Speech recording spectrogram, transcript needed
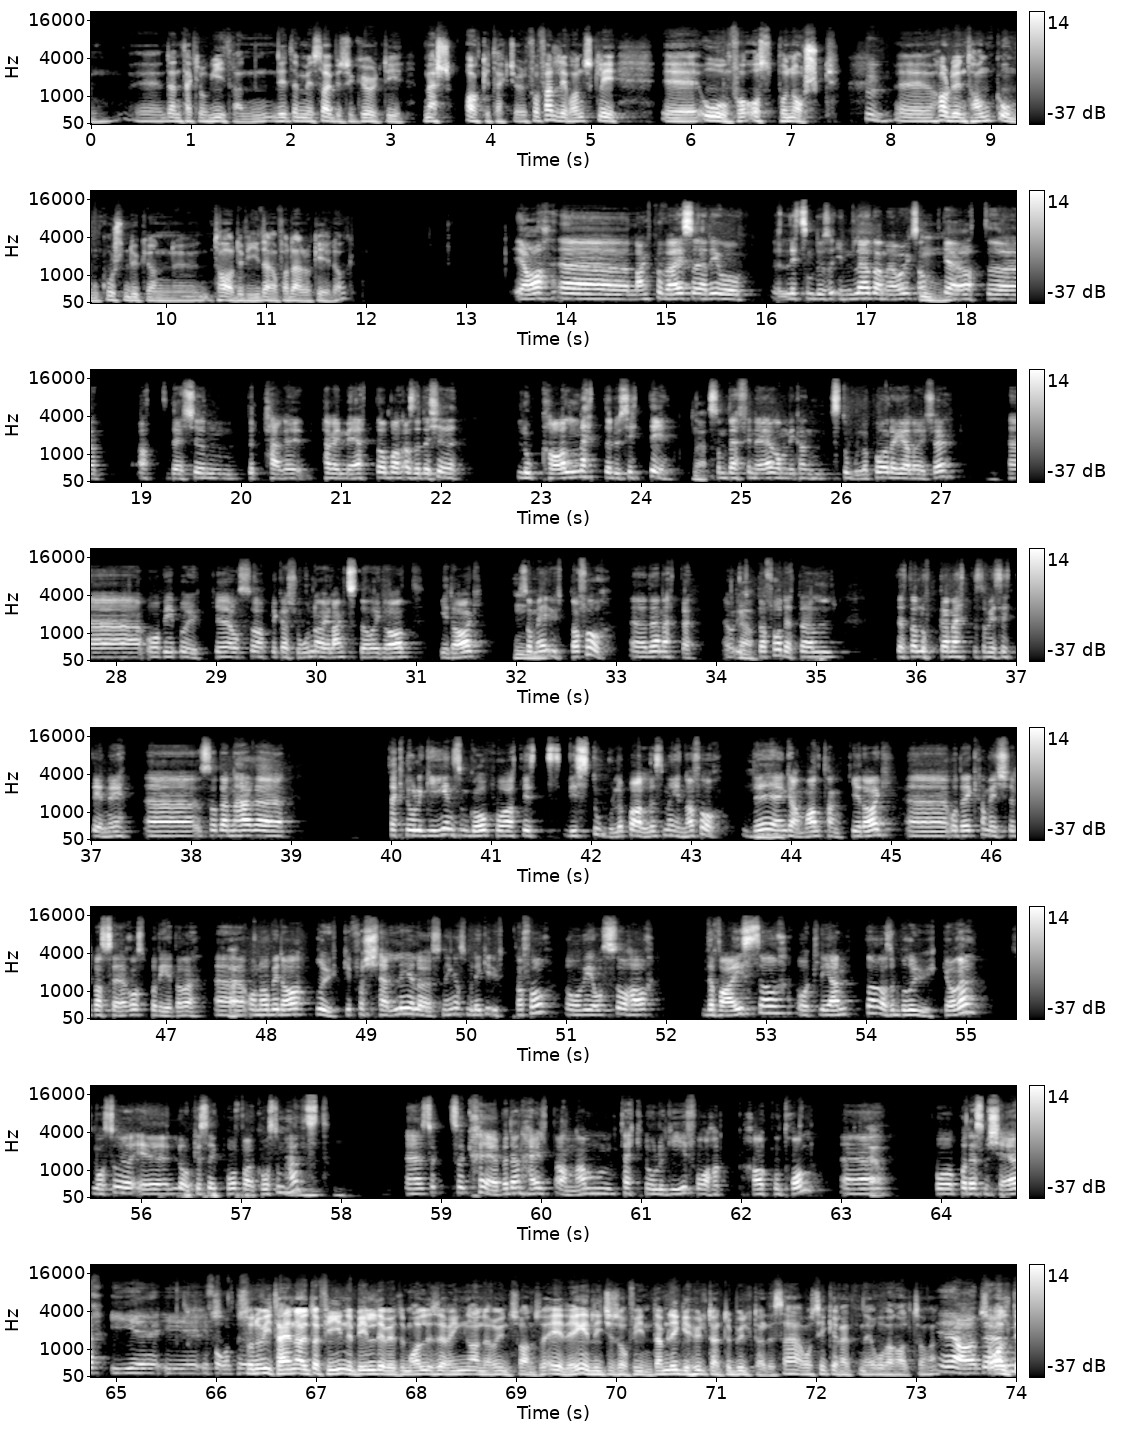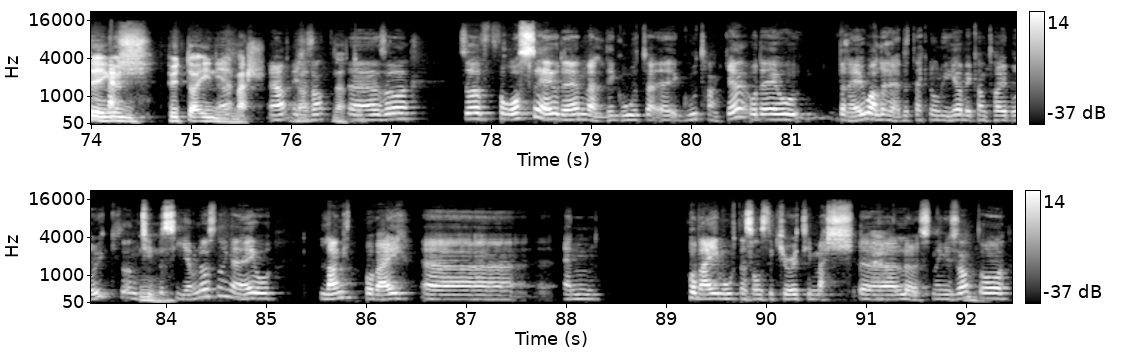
den teknologitrenden? Dette med cybersecurity mesh architecture. Det er forferdelig vanskelig eh, ord for oss på norsk. Mm. har du en tanke om hvordan du kan eh, ta det videre fra der dere er i dag? Ja, eh, langt på vei så er det jo litt som du innleder med òg, at, eh, at det er ikke det peri, perimeter Altså det er ikke lokalnettet du sitter i, Nei. som definerer om vi kan stole på deg eller ikke. Eh, og vi bruker også applikasjoner i langt større grad i dag som er utafor eh, det nettet. Og utafor dette, dette lukka nettet som vi sitter inne i. Eh, så denne her teknologien som går på at vi, vi stoler på alle som er innafor, det er en gammel tanke i dag. Eh, og det kan vi ikke basere oss på videre. Eh, og når vi da bruker forskjellige løsninger som ligger utafor, og vi også har devicer og klienter, altså brukere, som også er, logger seg på fra hvor som helst, eh, så, så krever det en helt annen teknologi for å ha, ha kontroll. Eh, Ja. på, på det som skjer i, i, i forhold til Så når vi tegner ut dette fine bildet vet du, med alle disse ringene rundt, sånn, så er det egentlig ikke så fint. De ligger hulter til bulter, disse her, og sikkerheten er overalt. Sånn. Ja, det Så alt er i grunnen putta inn i en mesh. Ja, ikke sant? Eh, Så, så for oss er jo det en veldig god, eh, god tanke. Og det er, jo, det er jo allerede teknologier vi kan ta i bruk. En type Mm. CM-løsninger er jo langt på vei eh, en, på vei mot en sånn security mesh-løsning. ikke sant? Og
